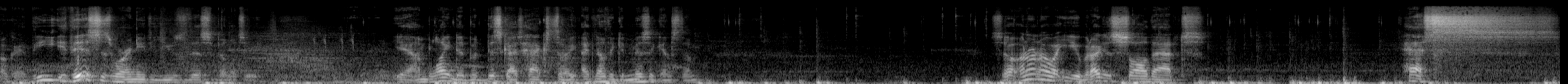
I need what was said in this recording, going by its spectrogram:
Okay, the this is where I need to use this ability. Yeah, I'm blinded, but this guy's hacked, so I, I nothing can miss against him. So, I don't know about you, but I just saw that... Hess.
